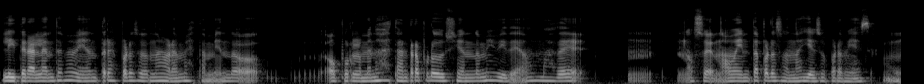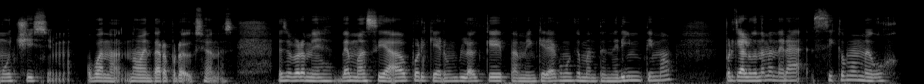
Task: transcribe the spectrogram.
literal antes me veían tres personas. Ahora me están viendo o por lo menos están reproduciendo mis videos más de mm, no sé, 90 personas y eso para mí es muchísimo. Bueno, 90 reproducciones. Eso para mí es demasiado porque era un blog que también quería como que mantener íntimo. Porque de alguna manera sí como me gusta,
